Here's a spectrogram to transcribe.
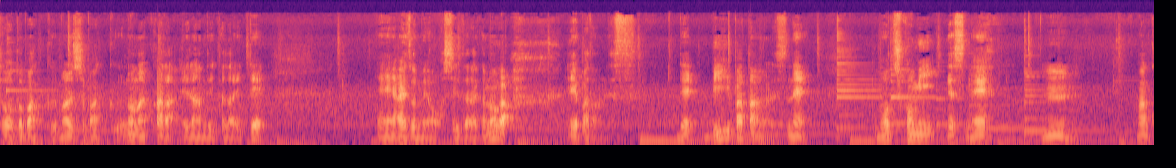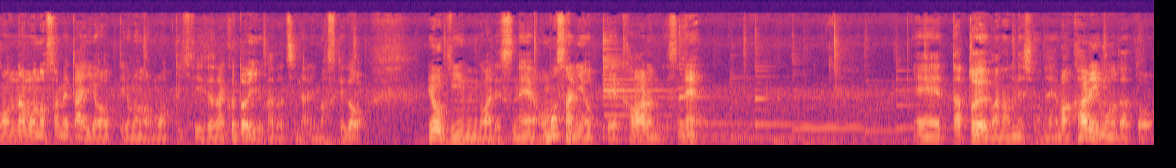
トートバッグマルチバッグの中から選んでいただいて、えー藍染めをしていただくのが A パターンです。で B パターンがですね持ち込みですね。うん。まあこんなもの染めたいよっていうものを持ってきていただくという形になりますけど料金はですね重さによって変わるんですね。えー例えば何でしょうね、まあ、軽いものだと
